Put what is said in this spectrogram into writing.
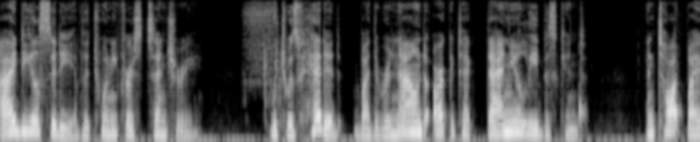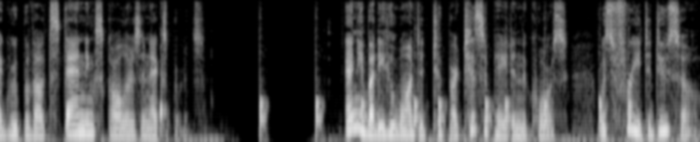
Ideal City of the 21st Century, which was headed by the renowned architect Daniel Libeskind and taught by a group of outstanding scholars and experts. Anybody who wanted to participate in the course was free to do so.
